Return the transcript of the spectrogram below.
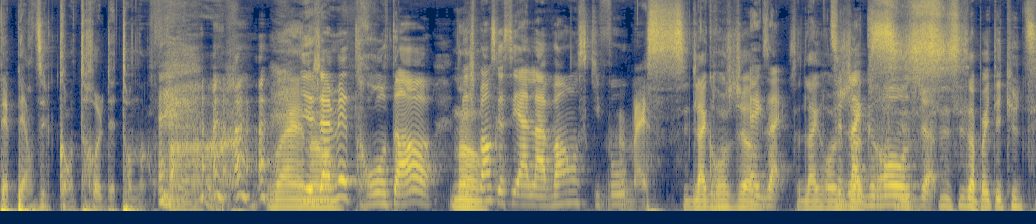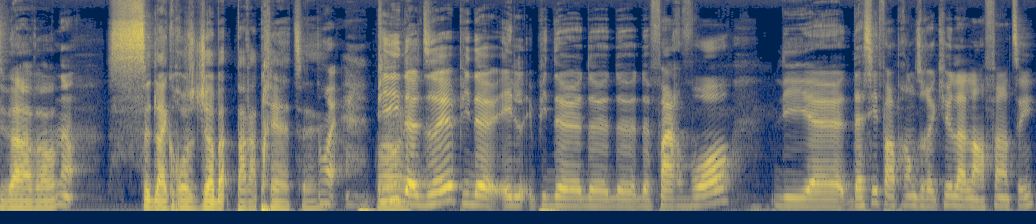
T'as perdu le contrôle de ton enfant. ouais, Il est non. jamais trop tard. Mais Non. je pense que c'est à l'avance qu'il faut. Mais c'est de la grosse job. Exact. C'est de la grosse C'est job. de la grosse si, job. Si, si ça n'a pas été cultivé avant, Non. C'est de la grosse job par après, tu sais. Ouais. Puis Ouais, ouais. de le dire, puis de, et- puis de, de, de, de faire voir, les, euh, d'essayer de faire prendre du recul à l'enfant, tu sais.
